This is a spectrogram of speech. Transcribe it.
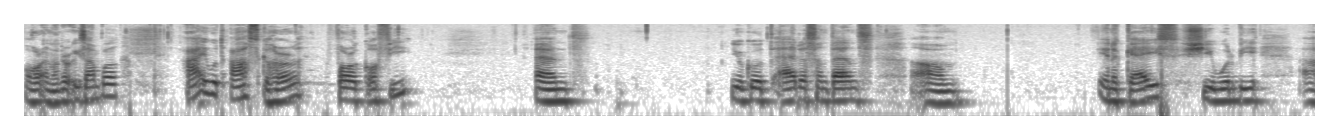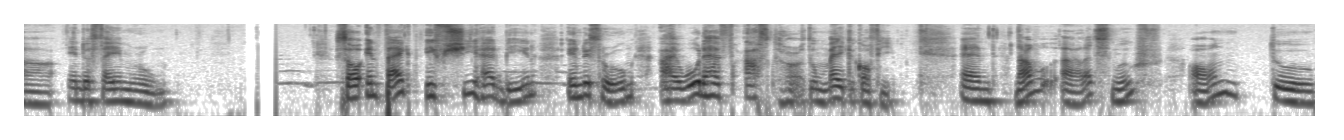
Or another example, I would ask her for a coffee and you could add a sentence um, in a case she would be uh, in the same room. So in fact, if she had been in this room, I would have asked her to make a coffee. And now uh, let's move on to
